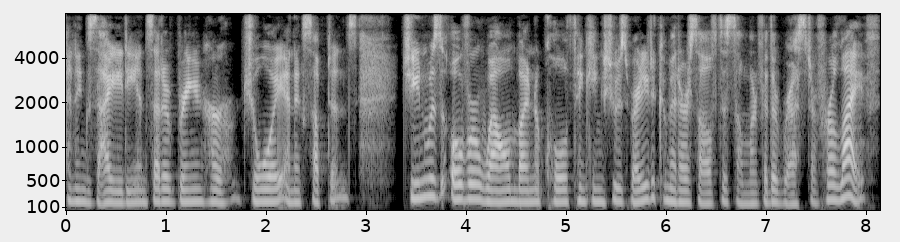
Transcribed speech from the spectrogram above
and anxiety instead of bringing her joy and acceptance. Jeanne was overwhelmed by Nicole thinking she was ready to commit herself to someone for the rest of her life.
